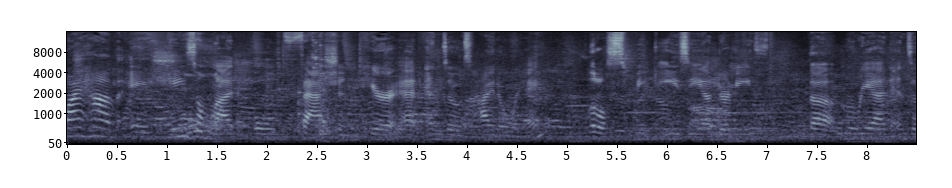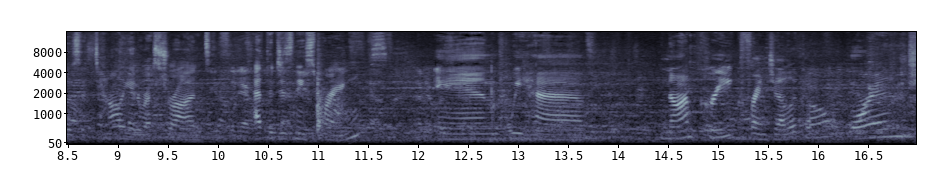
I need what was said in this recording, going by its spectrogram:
I have a hazelnut old fashioned here at Enzo's Hideaway, little speakeasy underneath the Maria and Enzo's Italian restaurant at the Disney Springs. And we have Knob Creek, Frangelico, orange,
